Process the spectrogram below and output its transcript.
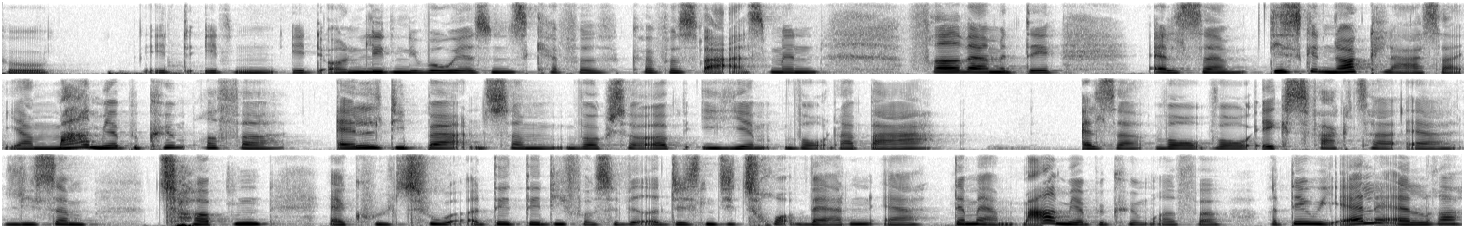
på et, et, et åndeligt niveau, jeg synes kan, for, kan forsvares. Men fred være med det. Altså, de skal nok klare sig. Jeg er meget mere bekymret for alle de børn, som vokser op i hjem, hvor der bare, altså hvor, hvor X-faktor er ligesom toppen af kultur, og det er det, de får serveret, det er sådan, de tror, verden er. Dem er jeg meget mere bekymret for. Og det er jo i alle aldre,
